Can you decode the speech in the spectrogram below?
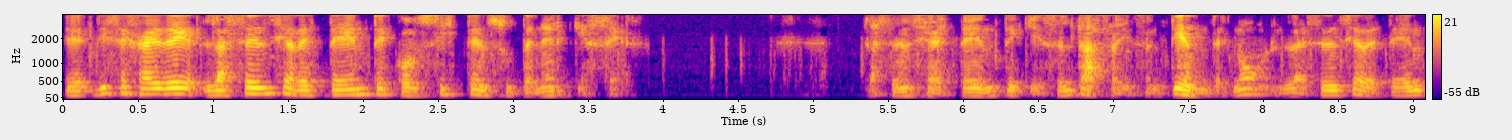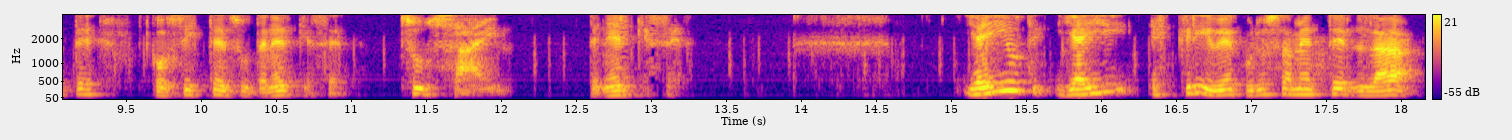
Eh, dice Heidegger, la esencia de este ente consiste en su tener que ser la esencia de este ente que es el Dasein, se entiende, ¿no? La esencia de este ente consiste en su tener que ser, su sein, tener que ser. Y ahí, y ahí escribe, curiosamente, la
